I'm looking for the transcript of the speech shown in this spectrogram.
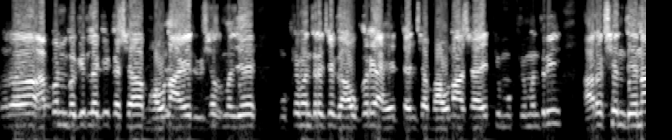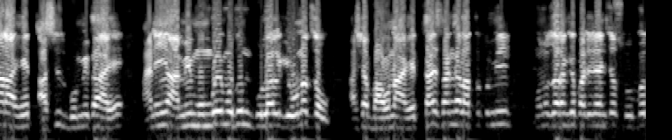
तर आपण बघितलं की कशा भावना आहेत विशेष म्हणजे मुख्यमंत्र्याचे गावकरी आहेत त्यांच्या भावना अशा आहेत की मुख्यमंत्री आरक्षण देणार आहेत अशीच भूमिका आहे. आणि आम्ही मुंबईमधून गुलाल घेऊनच जाऊ अशा भावना आहेत. काय सांगाल? आता तुम्ही मनोज जरांगे पाटील यांच्या सोबत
